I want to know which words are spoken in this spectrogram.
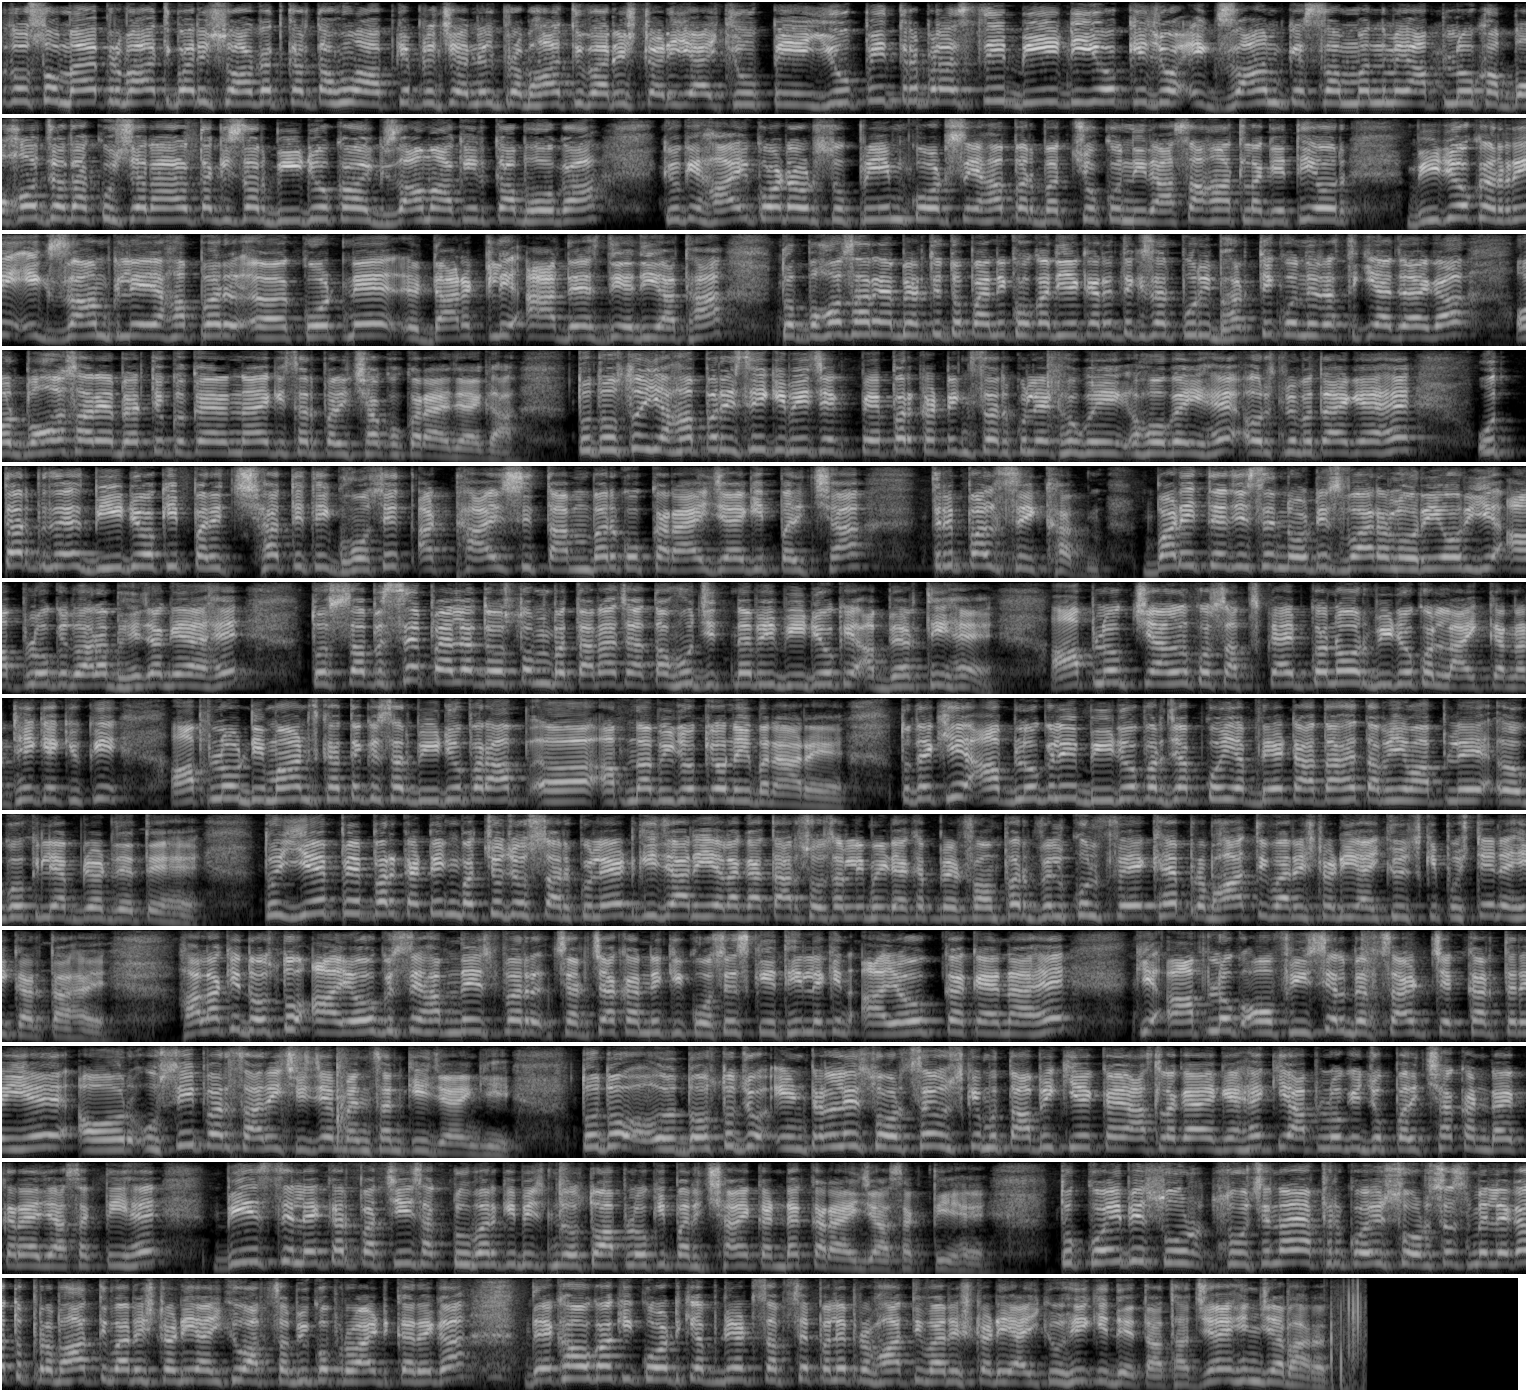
नमस्कार दोस्तों, मैं प्रभात तिवारी स्वागत करता हूँ आपके अपने channel Prabhat Tiwari study I Q पे। यूपी ट्रिपल एस बीडीओ की जो एग्ज़ाम के संबंध में आप लोग का बहुत ज़्यादा क्वेश्चन आ रहा था कि सर बीडीओ का एग्ज़ाम आखिर कब होगा? क्योंकि हाई कोर्ट और सुप्रीम कोर्ट से यहाँ पर बच्चों को निराशा हाथ लगी थी और बीडीओ का री एग्ज़ाम के लिए यहाँ पर कोर्ट ने डायरेक्टली आदेश दे दिया था। तो बहुत सारे अभ्यर्थी तो पैनिक होकर ये कह रहे थे कि सर पूरी भर्ती को निरस्त किया जाएगा और बहुत सारे अभ्यर्थियों को कहना है कि सर परीक्षा को कराया जाएगा। तो दोस्तों, यहाँ पर इसी के बीच एक पेपर कटिंग सर्कुलेट हो गई हो गई है और इसमें बताया गया है उत्तर प्रदेश बीडीओ की परीक्षा तिथि घोषित 28 सितंबर को कराई जाएगी परीक्षा ट्रिपल सी खत्म। बड़ी तेज़ी से नोटिस वायरल हो रही है और ये आप लोगों के द्वारा भेजा गया है। तो सबसे पहले दोस्तों मैं बताना चाहता हूँ, जितने भी वीडियो के अभ्यर्थी हैं, आप लोग चैनल को सब्सक्राइब करना और वीडियो को लाइक करना, ठीक है? क्योंकि आप लोग डिमांड्स करते कि, सर, वीडियो पर आप अपना वीडियो क्यों नहीं बना रहे हैं? तो देखिए, आप लोगों के लिए वीडियो पर जब कोई अपडेट आता है, तभी हम आप लोगों के लिए अपडेट देते हैं। तो ये पेपर कटिंग बच्चों, जो सर्कुलेट की जा रही है लगातार सोशल मीडिया के प्लेटफॉर्म पर, बिल्कुल फेक है, प्रभात तिवारी स्टडी आईक्यू इसकी पुष्टि नहीं करता है। हालाँकि दोस्तों आयोग से हमने इस पर चर्चा करने की कोशिश की थी लेकिन आयोग का कहना है कि आप लोग ऑफिशियल वेबसाइट चेक करते रहिए और उसी पर सारी चीज़ें मेंशन की जाएँगी। तो दो, दोस्तों जो इंटरनल सोर्स है उसके मुताबिक ये कयास लगाए गए हैं कि आप लोग की जो परीक्षा कंडक्ट कराई जा सकती है बीस से लेकर पच्चीस अक्टूबर के बीच दोस्तों आप लोग की परीक्षाएँ कंडक्ट कराई जा सकती है। तो कोई भी सूचना या फिर कोई सोर्सेस मिलेगा तो प्रभात तिवारी स्टडी आईक्यू आप सभी को प्रोवाइड करेगा। देखा होगा कि कोर्ट की अपडेट सबसे पहले प्रभात तिवारी स्टडी आईक्यू ही की देता था। जय हिंद जय भारत।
